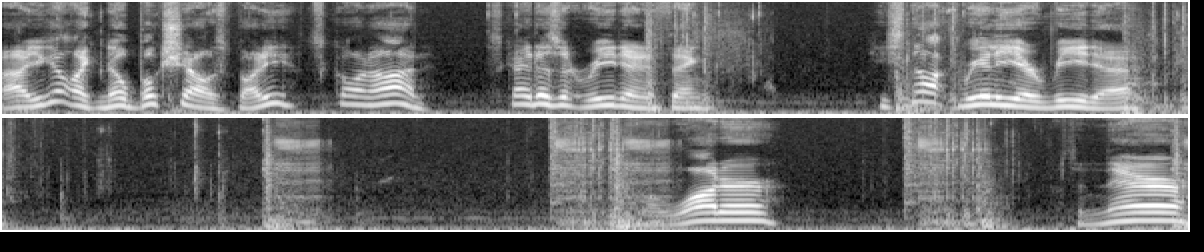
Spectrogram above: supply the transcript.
Wow, you got like no bookshelves, buddy. What's going on? This guy doesn't read anything. He's not really a reader. More water. Nothing there.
